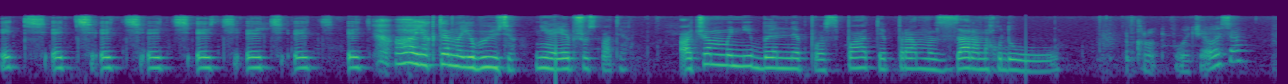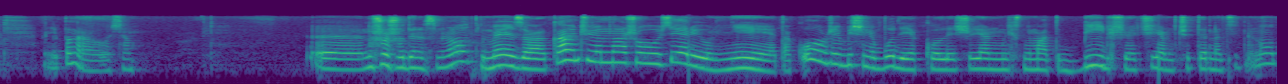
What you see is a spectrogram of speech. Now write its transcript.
Еть, еть, еть, еть, еть, еть, еть, еть. А, як темно, я боюся. Ні, я пішов спати. А чому мені би не поспати прямо зараз на ходу? Круто получилося. Мені понравилося. Е, ну що ж, 11 минут. Ми закінчуємо нашу серію. Ні, такого вже більше не буде, як коли що я міг знімати більше, ніж 14 минут.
